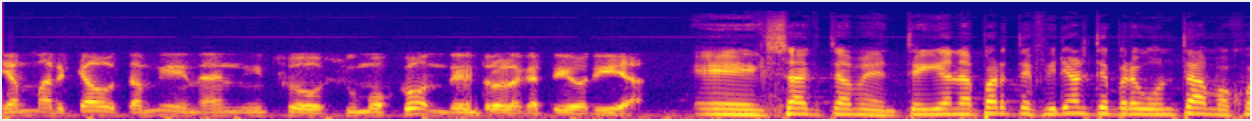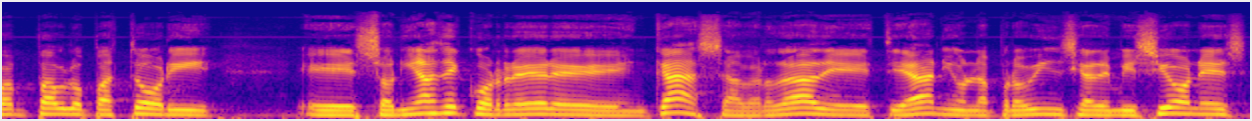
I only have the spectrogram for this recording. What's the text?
y han marcado también, han hecho su mojón dentro de la categoría. Exactamente, y en la parte final te preguntamos, Juan Pablo Pastori, eh, soñás de correr eh, en casa, ¿verdad? De este año en la provincia de Misiones.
